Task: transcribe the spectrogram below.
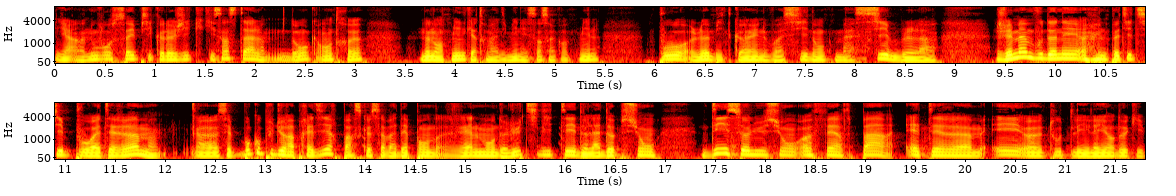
il y a un nouveau seuil psychologique qui s'installe. Donc entre 90 000, 90 000 et 150 000 pour le Bitcoin. Voici donc ma cible. Je vais même vous donner une petite cible pour Ethereum. Euh, c'est beaucoup plus dur à prédire parce que ça va dépendre réellement de l'utilité, de l'adoption des solutions offertes par Ethereum et euh, toutes les layers 2 qui,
